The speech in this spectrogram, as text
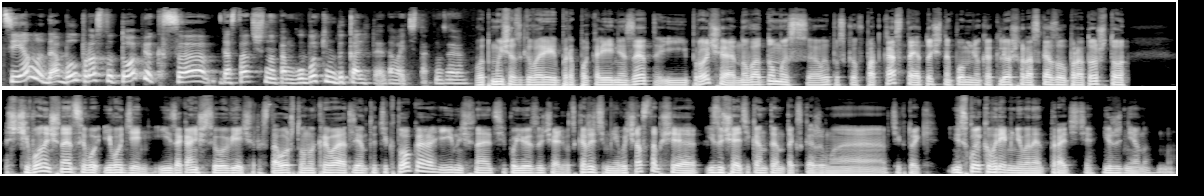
тела, да, был просто топик с достаточно там глубоким декольте, давайте так назовем. Вот мы сейчас говорили про поколение Z и прочее, но в одном из выпусков подкаста я точно помню, как Леша рассказывал про то, что с чего начинается его, его день и заканчивается его вечер? С того, что он открывает ленту ТикТока и начинает, типа, ее изучать. Вот скажите мне, вы часто вообще изучаете контент, так скажем, э, в ТикТоке? И сколько времени вы на это тратите ежедневно? Ну.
